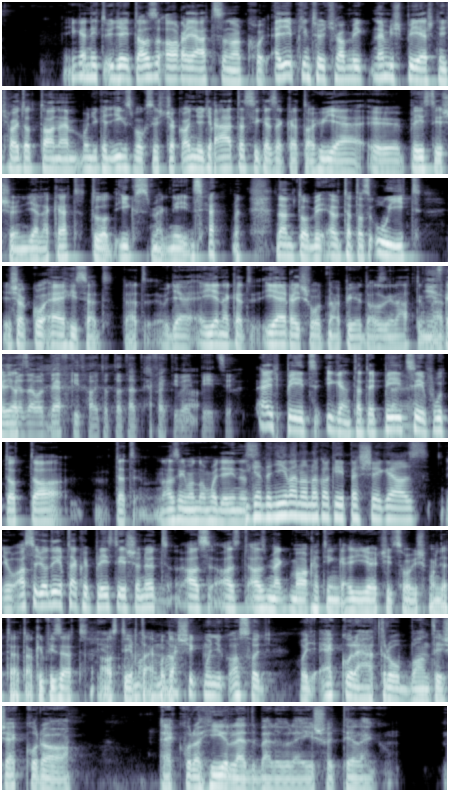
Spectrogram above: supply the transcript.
Igen, itt ugye itt az arra játszanak, hogy egyébként, hogyha még nem is PS4 hajtotta, hanem mondjuk egy Xbox is csak annyi, hogy ráteszik ezeket a hülye ö, PlayStation jeleket, tudod, X meg négyzet, nem tudom, tehát az újit, és akkor elhiszed. Tehát ugye ilyeneket, ilyenre is volt már példa, azért láttunk Nézd, már ilyet. igazából DevKit hajtotta, tehát effektíve egy PC. Egy PC, igen, tehát egy PC futtatta, tehát na azért mondom, hogy én ez, Igen, de nyilván annak a képessége az... jó, az, hogy odaírták, hogy PlayStation 5, az, az, az meg marketing, egy szó is mondja, tehát aki fizet, azt írták a, a oda. másik mondjuk az, hogy, hogy ekkorát robbant, és ekkora, ekkora hír lett belőle, és hogy tényleg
